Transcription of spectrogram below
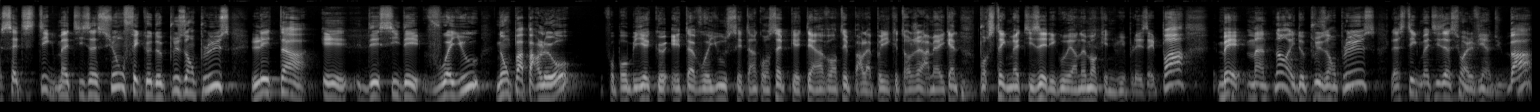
cette stigmatisation fait que de plus en plus, l'État est décidé voyou, non pas par le haut, faut pas oublier que État voyou, c'est un concept qui a été inventé par la politique étrangère américaine pour stigmatiser les gouvernements qui ne lui plaisaient pas. Mais maintenant, et de plus en plus, la stigmatisation, elle vient du bas.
